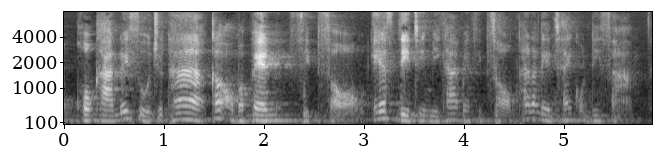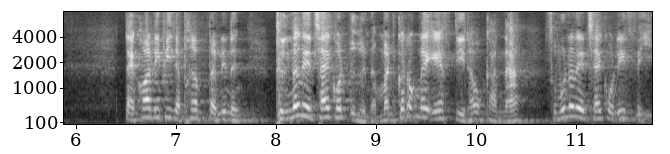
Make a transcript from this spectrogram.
6 6หารด้วย 0.5 ก็ออกมาเป็น 12 sd จึงมีค่าเป็น 12 ถ้านักเรียนใช้คนที่ 3 แต่ข้อนี้พี่จะเพิ่มเติมนิดหนึ่ง ถึงนักเรียนใช้คนอื่นมันก็ต้องได้ sd เท่ากันนะ สมมุตินักเรียนใช้คนที่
